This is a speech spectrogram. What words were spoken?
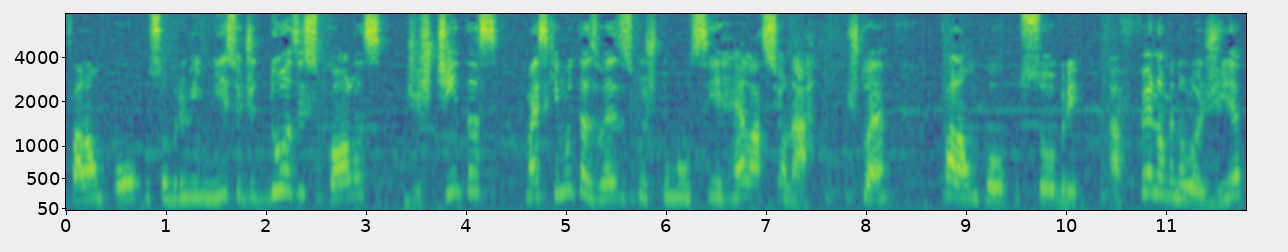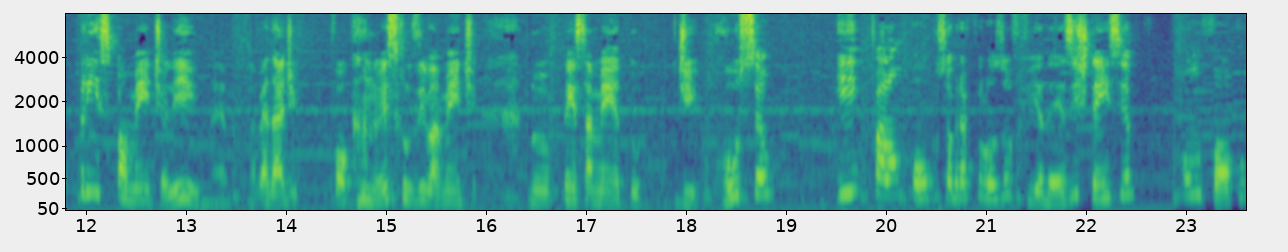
falar um pouco sobre o início de duas escolas distintas, mas que muitas vezes costumam se relacionar. Isto é, falar um pouco sobre a fenomenologia, principalmente ali, né, na verdade, focando exclusivamente no pensamento de Russell, e falar um pouco sobre a filosofia da existência, com um foco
